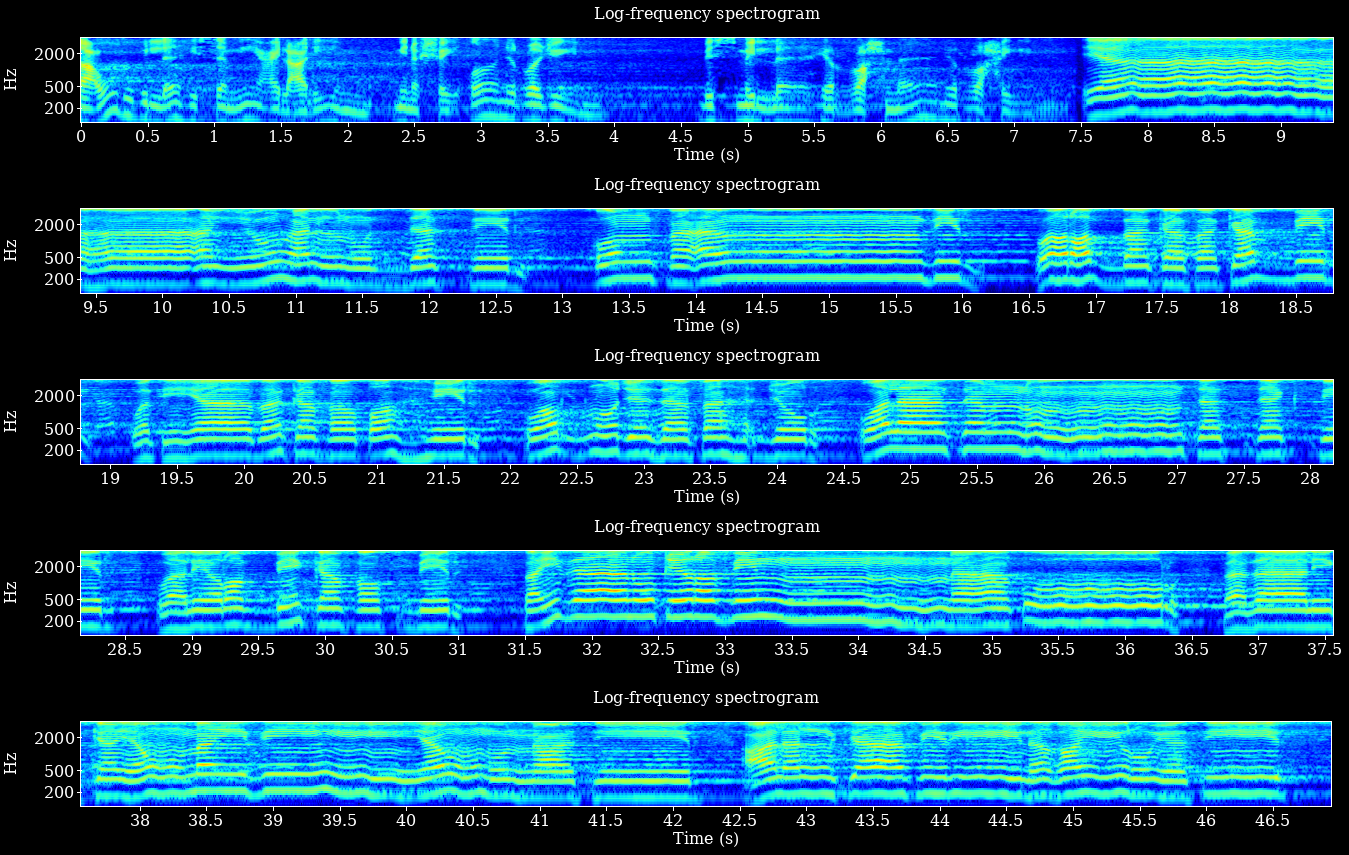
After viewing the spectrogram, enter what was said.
أعوذ بالله السميع العليم من الشيطان الرجيم. بسم الله الرحمن الرحيم. يا أيها المدثر قم فأنذر وربك فكبر وثيابك فطهر والرجز فاهجر ولا تمنن تستكثر. ولربك فاصبر فإذا نقر في الناقور فذلك يومئذ يوم عسير على الكافرين غير يسير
